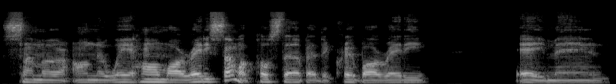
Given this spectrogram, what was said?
Some are on their way home already. Some are posted up at the crib already. Hey man,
